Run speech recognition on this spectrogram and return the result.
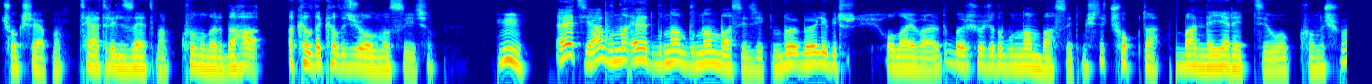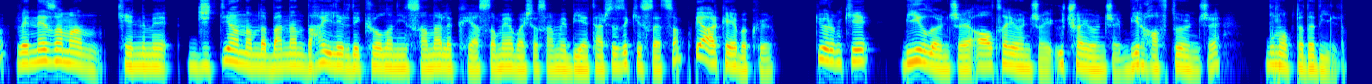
çok şey yapmam. Teatralize etmem. Konuları daha akılda kalıcı olması için. Hmm. Evet ya bundan evet bundan bundan bahsedecektim. Böyle, bir olay vardı. Barış Hoca da bundan bahsetmişti. Çok da bende yer etti o konuşma. Ve ne zaman kendimi ciddi anlamda benden daha ilerideki olan insanlarla kıyaslamaya başlasam ve bir yetersizlik hissetsem bir arkaya bakıyorum. Diyorum ki bir yıl önce, 6 ay önce, 3 ay önce, bir hafta önce bu noktada değildim.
